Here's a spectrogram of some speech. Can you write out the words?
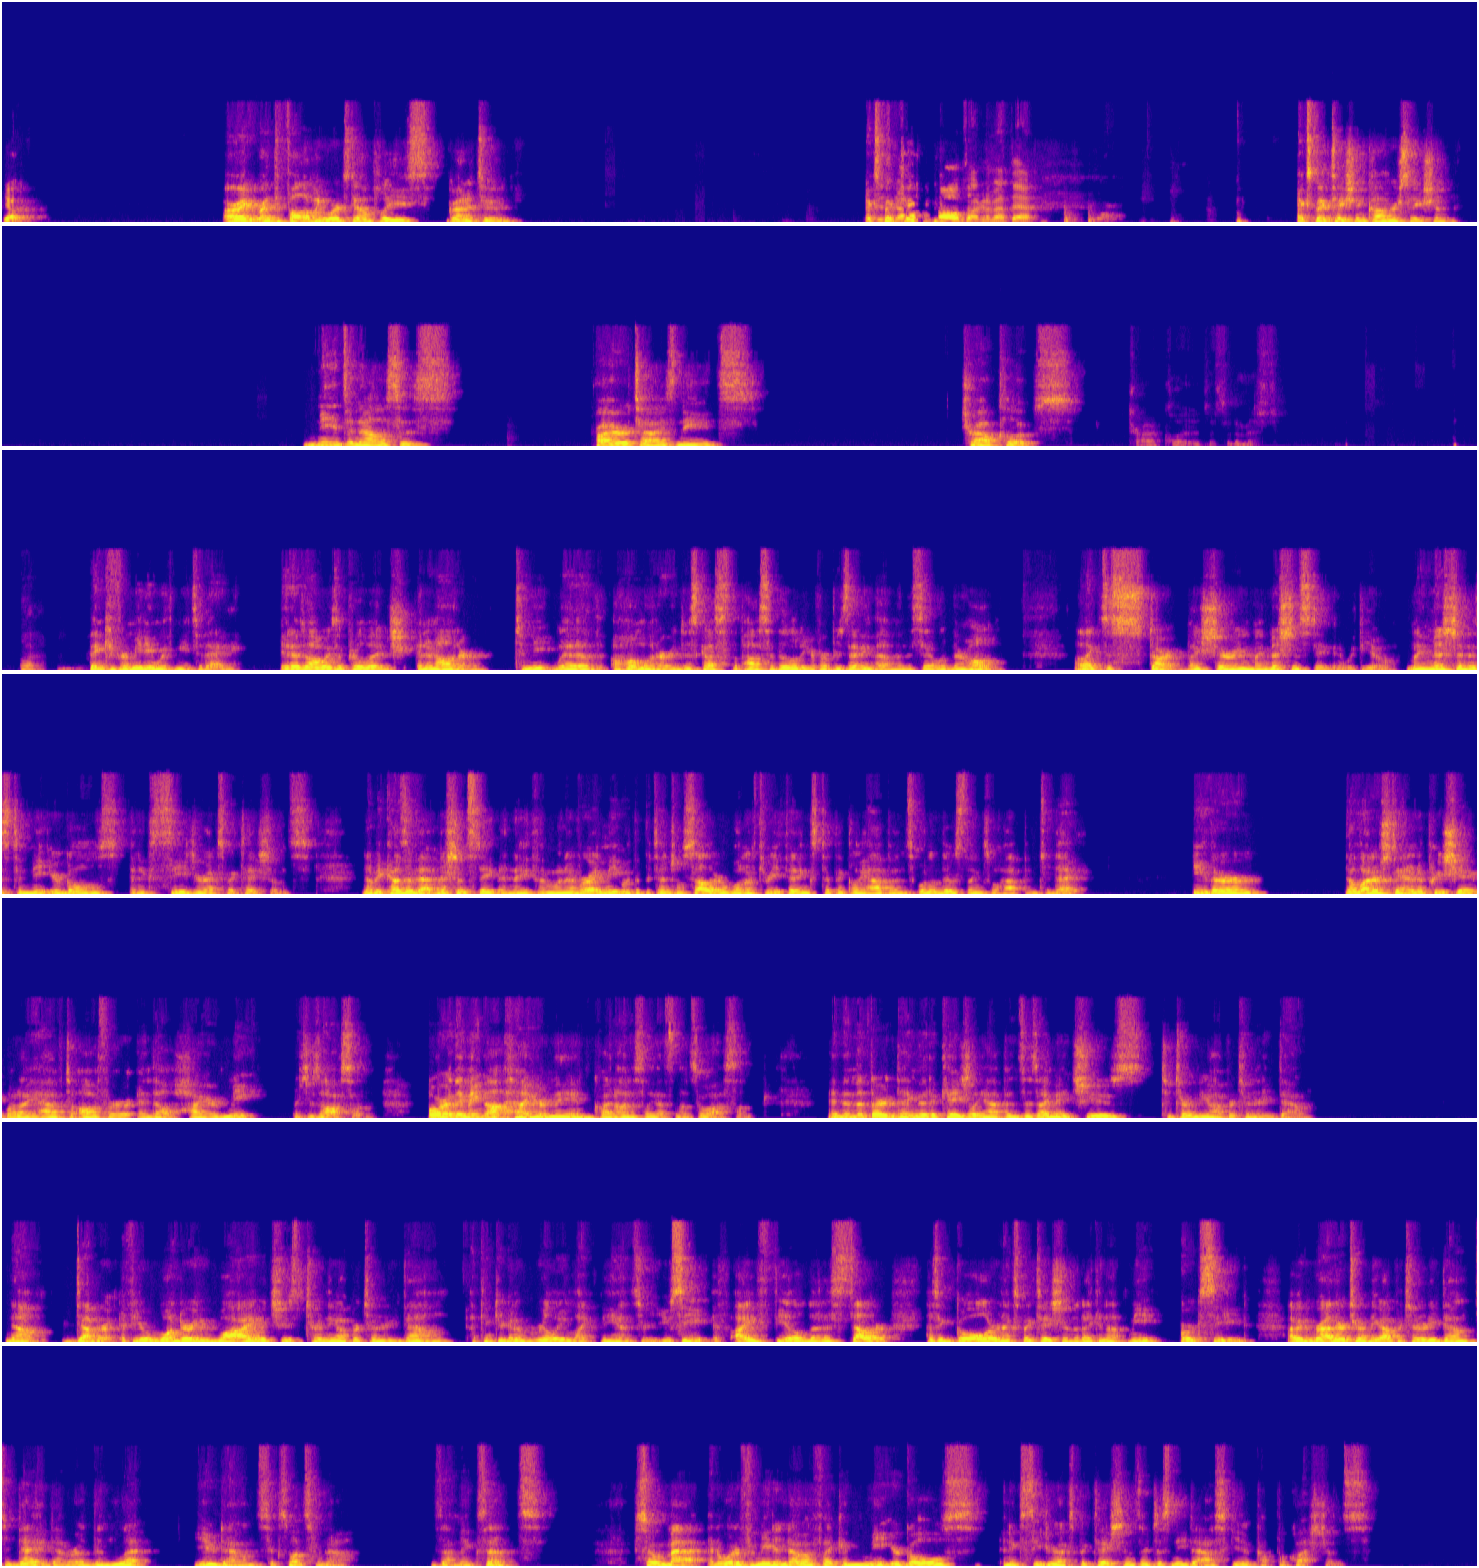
Yeah. All right, write the following words down, please. Gratitude. Expectation. Paul talking about that. Expectation conversation. Needs analysis. Prioritize needs. Trial close. Trial close. That's what I missed. Thank you for meeting with me today. It is always a privilege and an honor to meet with a homeowner and discuss the possibility of representing them in the sale of their home. I like to start by sharing my mission statement with you. My mission is to meet your goals and exceed your expectations. Now, because of that mission statement, Nathan, whenever I meet with a potential seller, one of three things typically happens. One of those things will happen today. Either they'll understand and appreciate what I have to offer and they'll hire me, which is awesome. Or they may not hire me, and quite honestly, that's not so awesome. And then the third thing that occasionally happens is I may choose to turn the opportunity down. Now, Deborah, if you're wondering why I would choose to turn the opportunity down, I think you're going to really like the answer. You see, if I feel that a seller has a goal or an expectation that I cannot meet or exceed, I would rather turn the opportunity down today, Deborah, than let you down six months from now. Does that make sense? So, Matt, in order for me to know if I can meet your goals and exceed your expectations, I just need to ask you a couple questions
